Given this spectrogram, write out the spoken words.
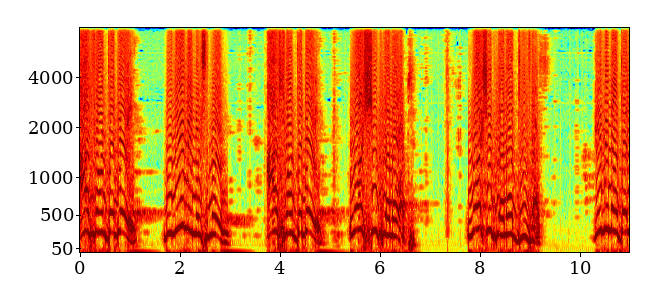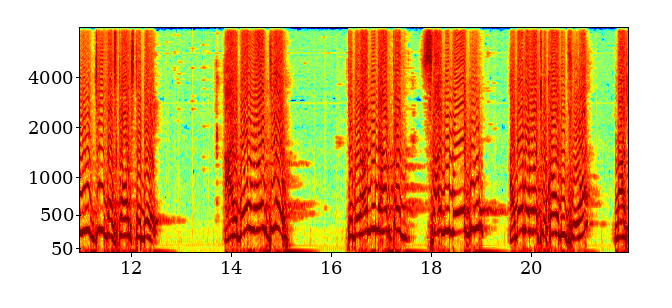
And from today, believe in his name. As from today, worship your Lord. Worship your Lord Jesus. Giving unto you Jesus Christ today. I don't want you to be running after serving. I don't know what you call it here. Mas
